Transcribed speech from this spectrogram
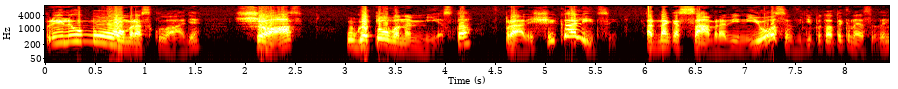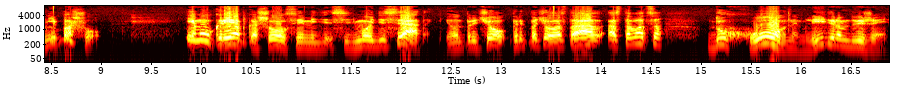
при любом раскладе ШАС уготовано место в правящей коалиции. Однако сам Равин Иосиф в депутаты Кнессета не пошел. Ему крепко шел седьмой десяток, и он предпочел оставаться духовным лидером движения.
